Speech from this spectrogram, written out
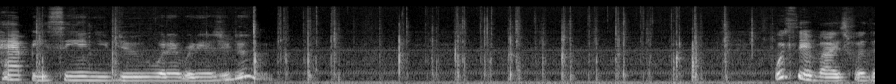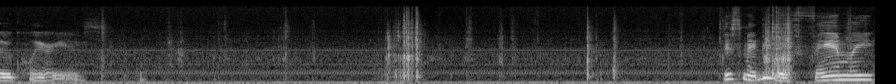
happy seeing you do whatever it is you're doing what's the advice for the Aquarius This may be with family.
